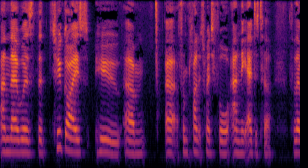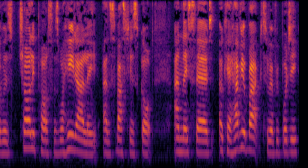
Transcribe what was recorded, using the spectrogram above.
And there was the two guys who, um, uh, from Planet 24 and the editor. So there was Charlie Parsons, Waheed Alli, and Sebastian Scott. And they said, okay, have your back to everybody.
